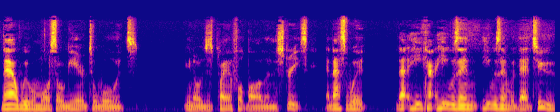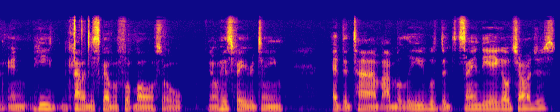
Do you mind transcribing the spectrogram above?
now we were more so geared towards, you know, just playing football in the streets. And that's what that he he was in he was in with that too, and he kind of discovered football. So you know, his favorite team at the time, I believe, was the San Diego Chargers.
